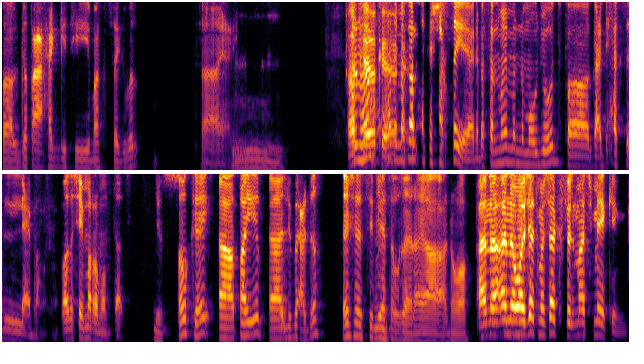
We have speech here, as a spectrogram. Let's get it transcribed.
فالقطعة حقتي ما تستقبل. فيعني. المهم، okay هذه okay. مسألتك الشخصية يعني بس المهم إنه موجود فقاعد يحسن اللعبة وهذا شيء مرة ممتاز. yes okay آه طيب آه اللي بعده؟ إيش السلبيات الغيرها يا نواف؟ أنا أنا واجهت مشاكل في ال matchmaking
